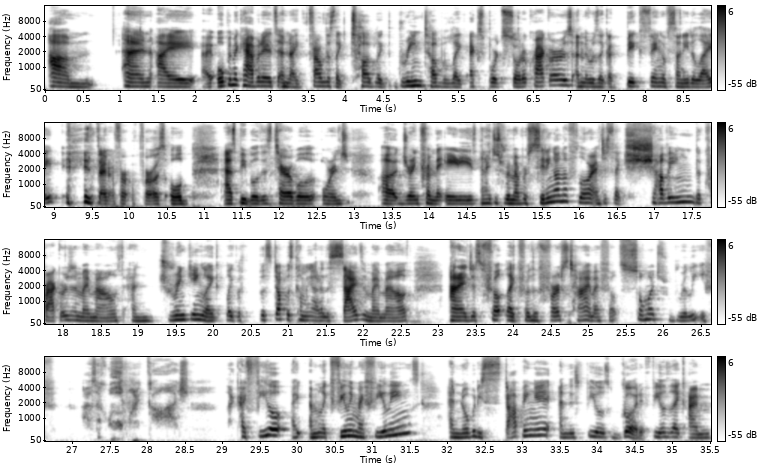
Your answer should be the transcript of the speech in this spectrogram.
um and I I opened the cabinets and I found this like tub, like green tub of like export soda crackers, and there was like a big thing of Sunny Delight. for for us old as people, this terrible orange uh, drink from the 80s. And I just remember sitting on the floor and just like shoving the crackers in my mouth and drinking like like the, the stuff was coming out of the sides of my mouth. And I just felt like for the first time I felt so much relief. I was like, oh my I feel I, I'm like feeling my feelings and nobody's stopping it and this feels good. It feels like I'm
